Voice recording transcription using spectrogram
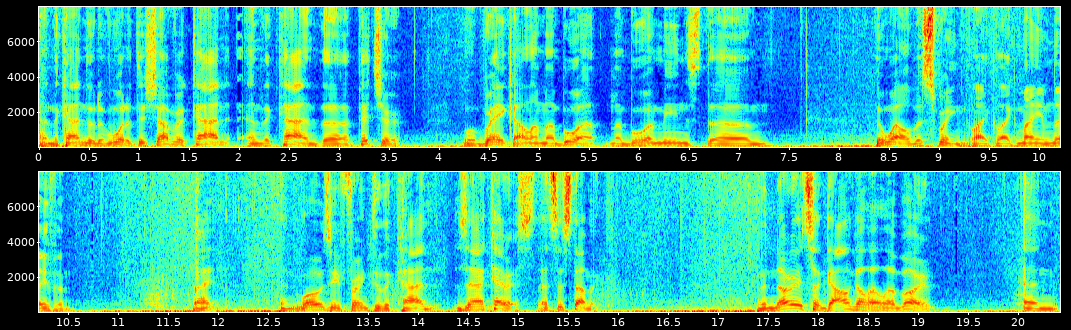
and the conduit of water. The shavar kad and the kad, the pitcher will break ala mabua. Mabua means the the well, the spring, like like mayim nevim, right? And what was he referring to? The kad zeakeres. That's the stomach. The naritz hagalgal el habar, and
